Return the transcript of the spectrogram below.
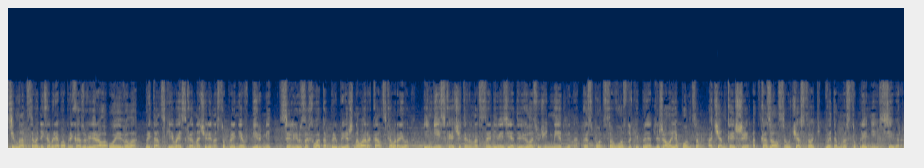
17 декабря по приказу генерала Уэйвелла британские войска начали наступление в Бирме с целью захвата прибрежного Араканского района. Индийская 14-я дивизия двигалась очень медленно. Господство в воздухе принадлежало японцам, а Чан Кайши отказался участвовать в этом наступлении с севера.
